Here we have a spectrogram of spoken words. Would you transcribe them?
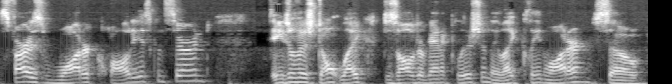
As far as water quality is concerned, angelfish don't like dissolved organic pollution. They like clean water. So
